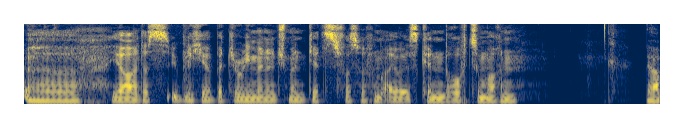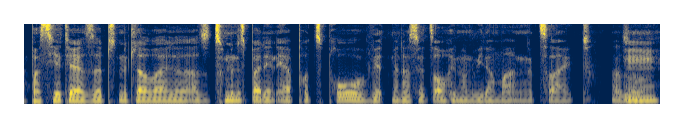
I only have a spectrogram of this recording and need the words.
äh, ja, das übliche Battery Management jetzt, was wir von iOS kennen, drauf zu machen. Ja, passiert ja selbst mittlerweile, also zumindest bei den AirPods Pro wird mir das jetzt auch hin und wieder mal angezeigt. Also, Mhm.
